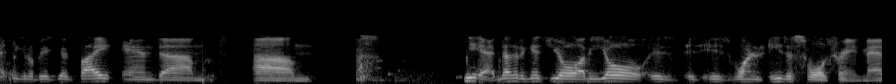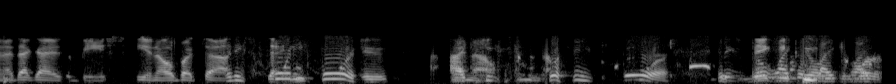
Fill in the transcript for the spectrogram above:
I think it'll be a good fight, and um um yeah, nothing against Yoel. I mean, Yoel is is one. He's a swole train man. That guy is a beast, you know. But uh and he's 44, dude. I know. He's 44. He's built like a like like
